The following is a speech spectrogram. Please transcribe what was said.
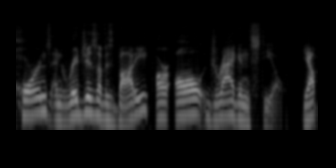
horns, and ridges of his body are all dragon steel. Yep.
